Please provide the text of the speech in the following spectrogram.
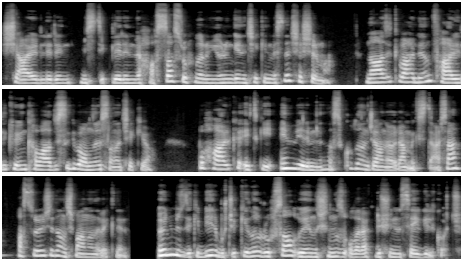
Şairlerin, mistiklerin ve hassas ruhların yörüngeni çekilmesine şaşırma. Nazik varlığın fareli köyün kavalcısı gibi onları sana çekiyor. Bu harika etkiyi en verimli nasıl kullanacağını öğrenmek istersen astroloji danışmanlığını beklerim. Önümüzdeki bir buçuk yılı ruhsal uyanışınız olarak düşünün sevgili koç.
